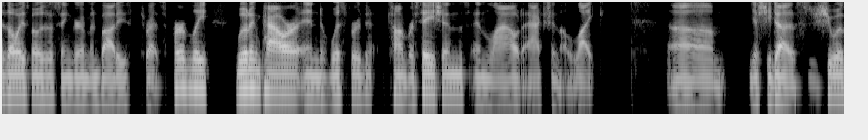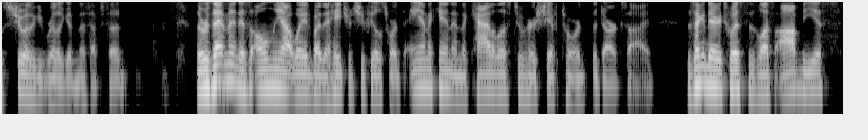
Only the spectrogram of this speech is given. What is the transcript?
As always, Moses Ingram embodies the threat superbly, wielding power and whispered conversations and loud action alike. Um, yes, she does. She was she was really good in this episode. The resentment is only outweighed by the hatred she feels towards Anakin and the catalyst to her shift towards the dark side. The secondary twist is less obvious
